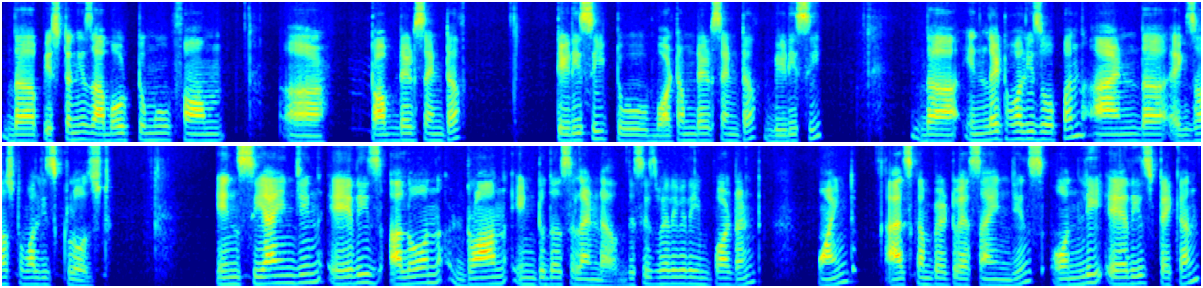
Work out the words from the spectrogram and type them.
The piston is about to move from uh, top dead center TDC to bottom dead center BDC. The inlet wall is open and the exhaust wall is closed. In CI engine, air is alone drawn into the cylinder. This is very very important point as compared to SI engines. Only air is taken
